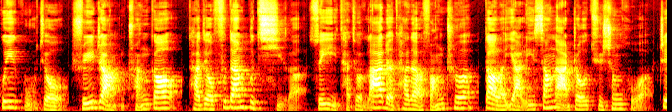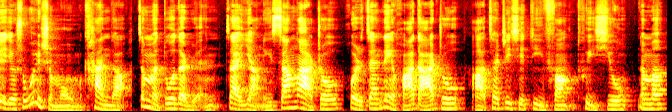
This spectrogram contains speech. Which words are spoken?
硅谷就水涨船高，他就负担不起了，所以他就拉着他的房车到了亚利桑那州去生活。这也就是为什么我们看到这么多的人在亚利桑那州或者在内华达州啊，在这些地方退休。那么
